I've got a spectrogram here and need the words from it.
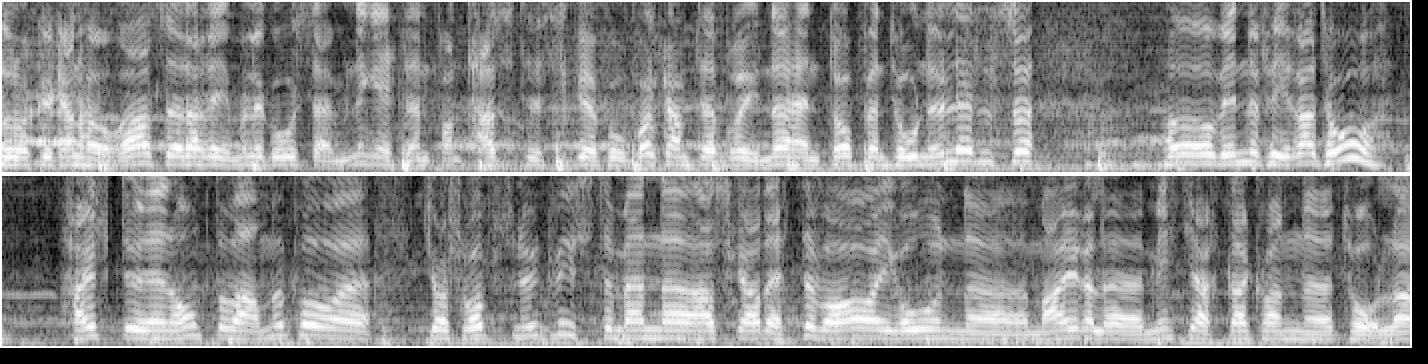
Som dere kan høre, så er det rimelig god stemning etter en fantastisk eh, fotballkamp der Bryne henter opp en 2-0-ledelse og vinner 4-2. Helt enormt å være med på. Eh, Josh Robson utviste, men eh, Asker, dette var i grunnen mer eller mitt hjerte kan tåle.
